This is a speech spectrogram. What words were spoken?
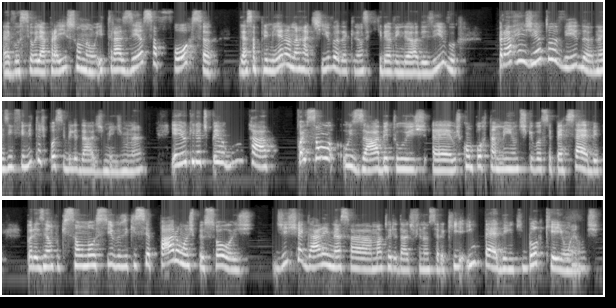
É você olhar para isso ou não e trazer essa força dessa primeira narrativa da criança que queria vender o adesivo para reger a tua vida nas infinitas possibilidades mesmo, né? E aí eu queria te perguntar, quais são os hábitos, é, os comportamentos que você percebe, por exemplo, que são nocivos e que separam as pessoas de chegarem nessa maturidade financeira, que impedem, que bloqueiam elas?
